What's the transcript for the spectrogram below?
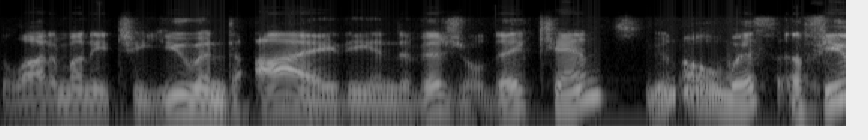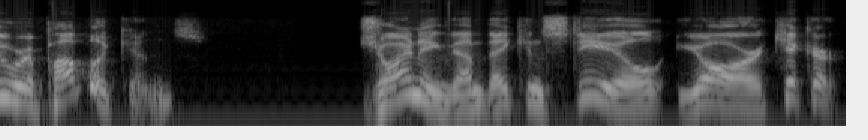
a lot of money to you and I, the individual. They can, you know, with a few Republicans joining them, they can steal your kicker.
